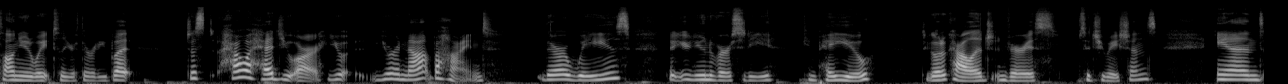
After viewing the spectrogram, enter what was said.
telling you to wait till you're 30, but just how ahead you are. You you're not behind. There are ways that your university can pay you to go to college in various situations. And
